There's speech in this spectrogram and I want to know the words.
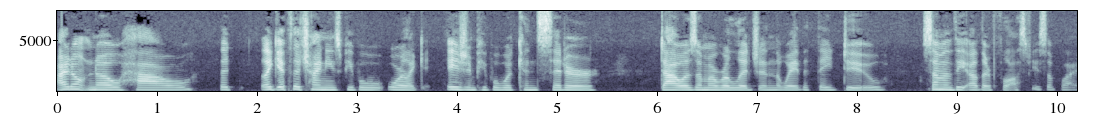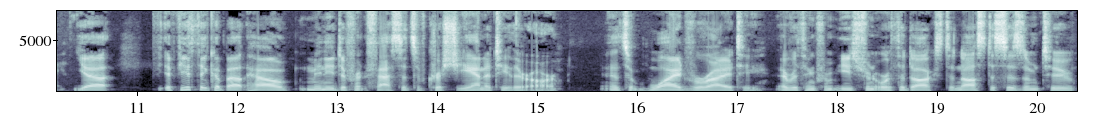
I don't know how the like if the Chinese people or like Asian people would consider Taoism a religion the way that they do some of the other philosophies of life. Yeah. If you think about how many different facets of Christianity there are, it's a wide variety. Everything from Eastern Orthodox to Gnosticism to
